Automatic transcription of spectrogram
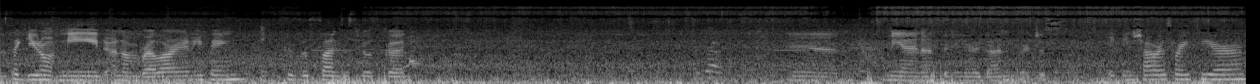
It's like you don't need an umbrella or anything because the sun just feels good. And Mia and Anthony are done. We're just taking showers right here.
